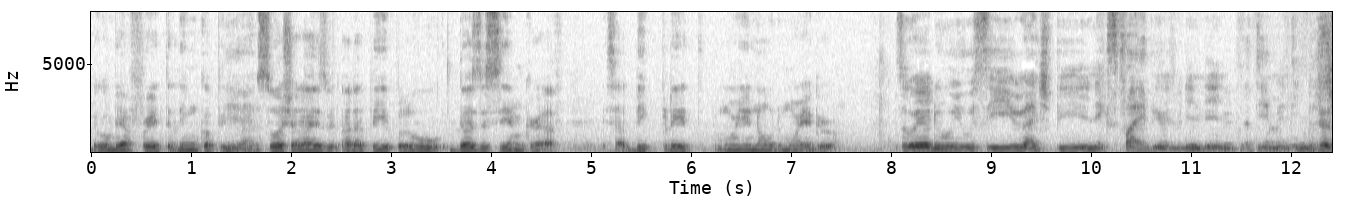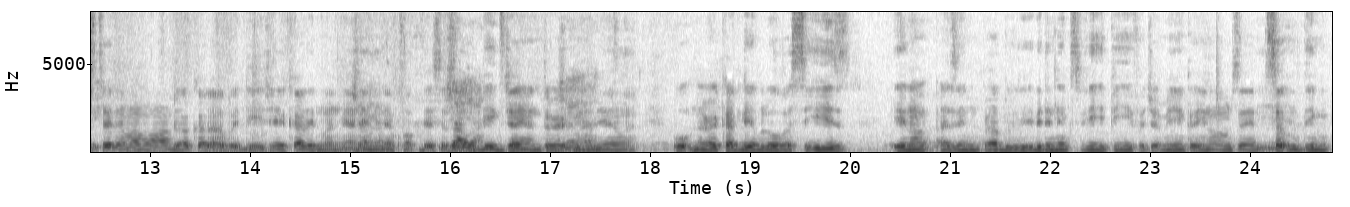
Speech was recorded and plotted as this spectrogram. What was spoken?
Don't be afraid to link up Yeah. and socialize with other people who does the same craft. It's a big plate. The more you know, the more you grow. So where do you see Raj P next five years within the entertainment industry? Just tell them I'm going to a collab with DJ Khaled, man. Me and Giant. them up there. So Giant. some big giant work, man. Yeah, man. Open a record label overseas. You know, as in probably be the next VP for Jamaica, you know what I'm saying? Yeah. Something.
